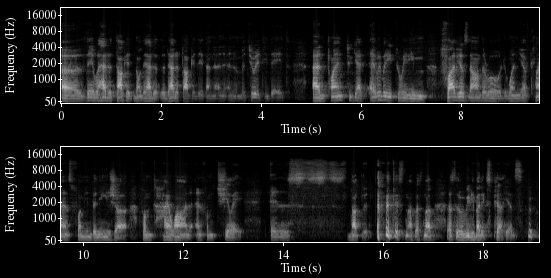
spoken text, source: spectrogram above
Uh, they had a target, no, they had a, they had a target date and, and, and, a maturity date. And trying to get everybody to redeem five years down the road when you have clients from Indonesia, from Taiwan, and from Chile is not good. it's not, that's, not, that's a really bad experience.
